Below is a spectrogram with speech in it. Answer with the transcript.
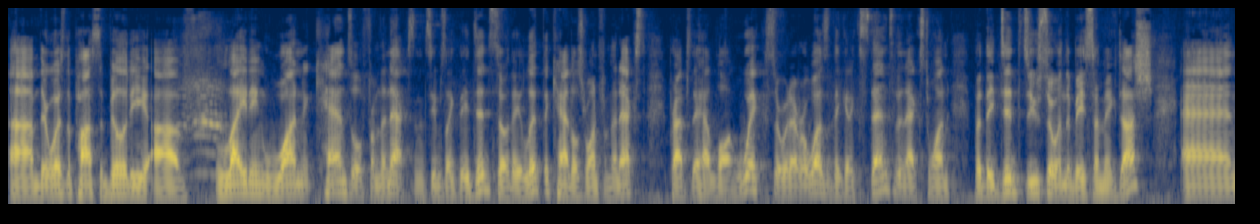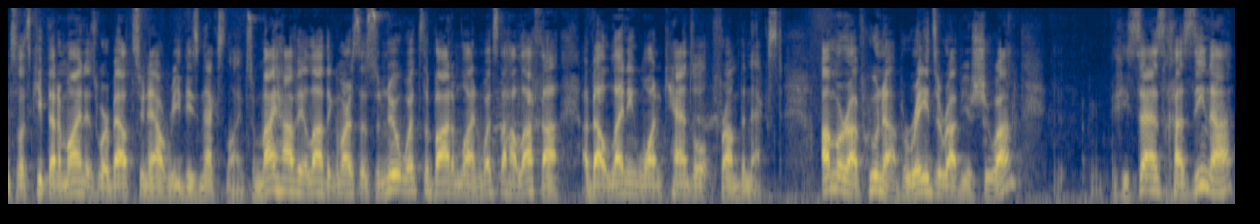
um, there was the possibility of lighting one candle from the next. And it seems like they did so. They lit the candles one from the next. Perhaps they had long wicks or whatever it was that they could extend to the next one, but they did do so in the Beis Hamikdash. And so let's keep that in mind as we're about to now read these next lines. So, my Have Allah, the Gemara says, so nu, what's the bottom line? What's the halacha about lighting one candle from the next? Amarav Huna, Bereds Rav Yeshua he says, Chazina,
